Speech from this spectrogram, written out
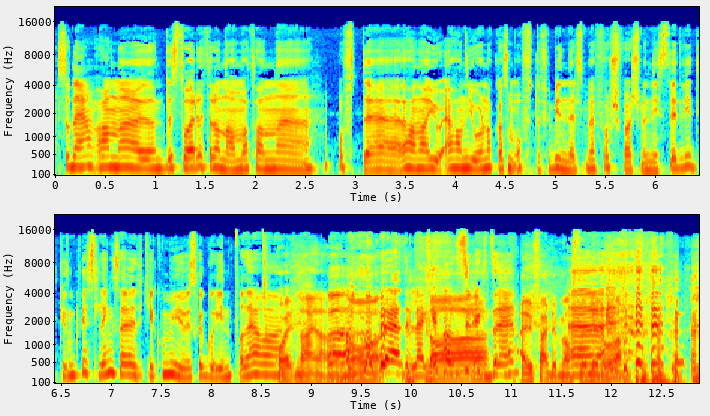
så det, han, eh, det står et eller annet om at han eh, ofte han, har, han gjorde noe som ofte forbindes med forsvarsminister Vidkun Quisling, så jeg vet ikke hvor mye vi skal gå inn på det. Og, Oi, nei, nei, nei. Nå, da er vi ferdig med Astrid Lindmo, da.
